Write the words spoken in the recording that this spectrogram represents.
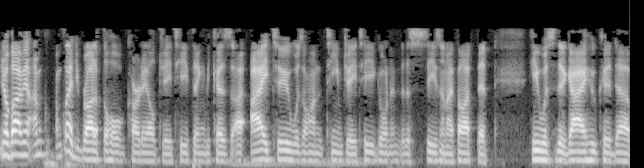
You know, Bobby, I'm I'm glad you brought up the whole Cardale JT thing because I, I too was on Team JT going into this season. I thought that he was the guy who could uh,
